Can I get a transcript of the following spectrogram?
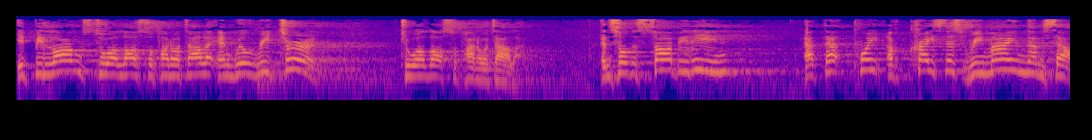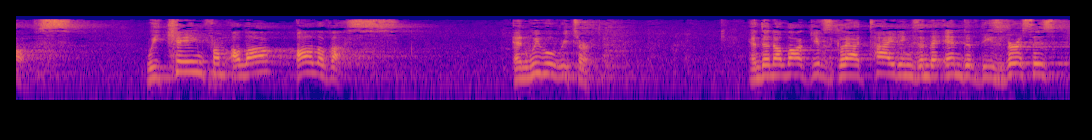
it belongs to Allah subhanahu wa ta'ala and will return to Allah subhanahu wa ta'ala. And so the sabirin at that point of crisis remind themselves, we came from Allah, all of us, and we will return. And then Allah gives glad tidings in the end of these verses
